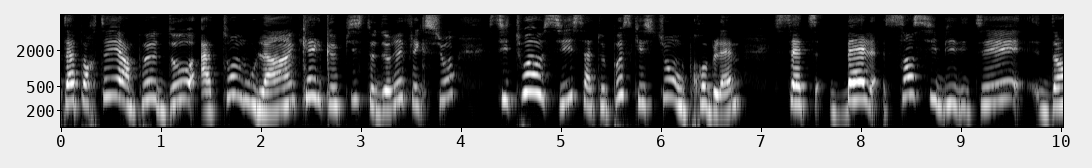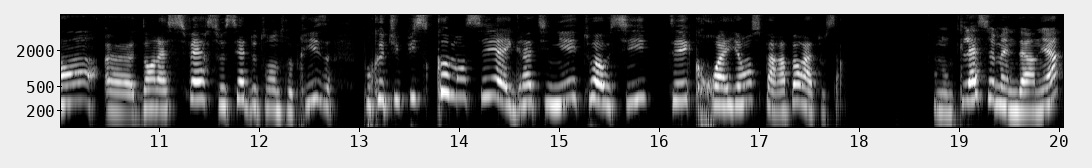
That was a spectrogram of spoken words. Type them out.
d'apporter un peu d'eau à ton moulin, quelques pistes de réflexion. Si toi aussi ça te pose question ou problème, cette belle sensibilité dans euh, dans la sphère sociale de ton entreprise pour que tu puisses commencer à égratigner toi aussi tes croyances par rapport à tout ça. Donc la semaine dernière,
